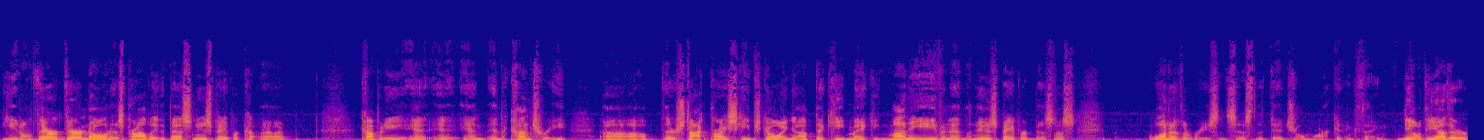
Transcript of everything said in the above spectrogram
you know they're they're known as probably the best newspaper co- uh, company in, in, in the country. Uh, their stock price keeps going up. They keep making money, even in the newspaper business. One of the reasons is the digital marketing thing. You know, the other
